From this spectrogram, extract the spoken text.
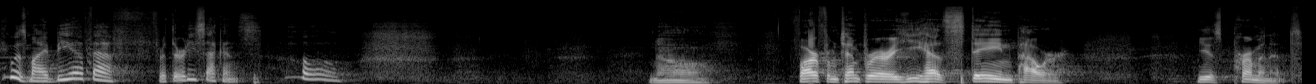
He was my BFF for 30 seconds. Oh. No. Far from temporary, he has staying power. He is permanent.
